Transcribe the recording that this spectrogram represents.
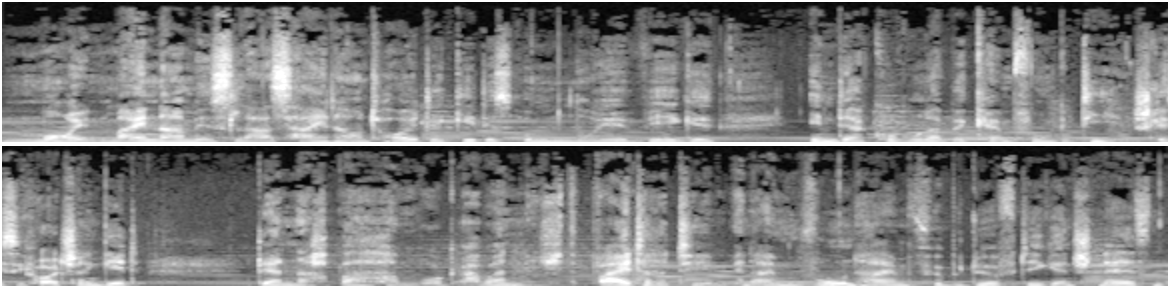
Moin, mein Name ist Lars Heider und heute geht es um neue Wege in der Corona-Bekämpfung, die Schleswig-Holstein geht, der Nachbar Hamburg aber nicht. Weitere Themen. In einem Wohnheim für Bedürftige in Schnelsen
